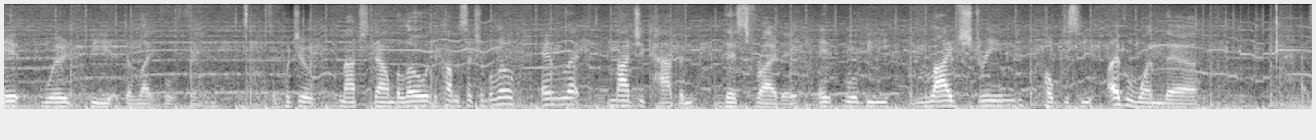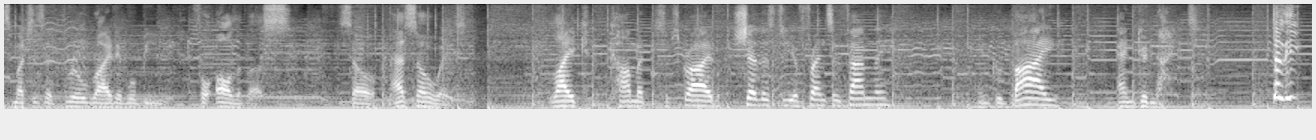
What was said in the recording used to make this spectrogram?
It would be a delightful thing. So put your match down below the comment section below and let magic happen this Friday. It will be live streamed. Hope to see everyone there. As much as a thrill ride it will be for all of us. So, as always, like, comment, subscribe, share this to your friends and family. And goodbye and good night. Delete!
